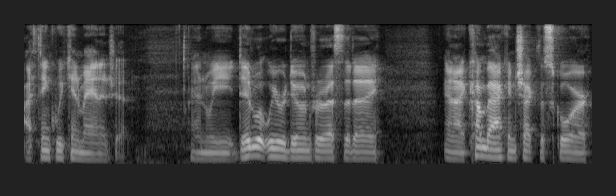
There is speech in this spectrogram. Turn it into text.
I think we can manage it and we did what we were doing for the rest of the day. And I come back and check the score.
